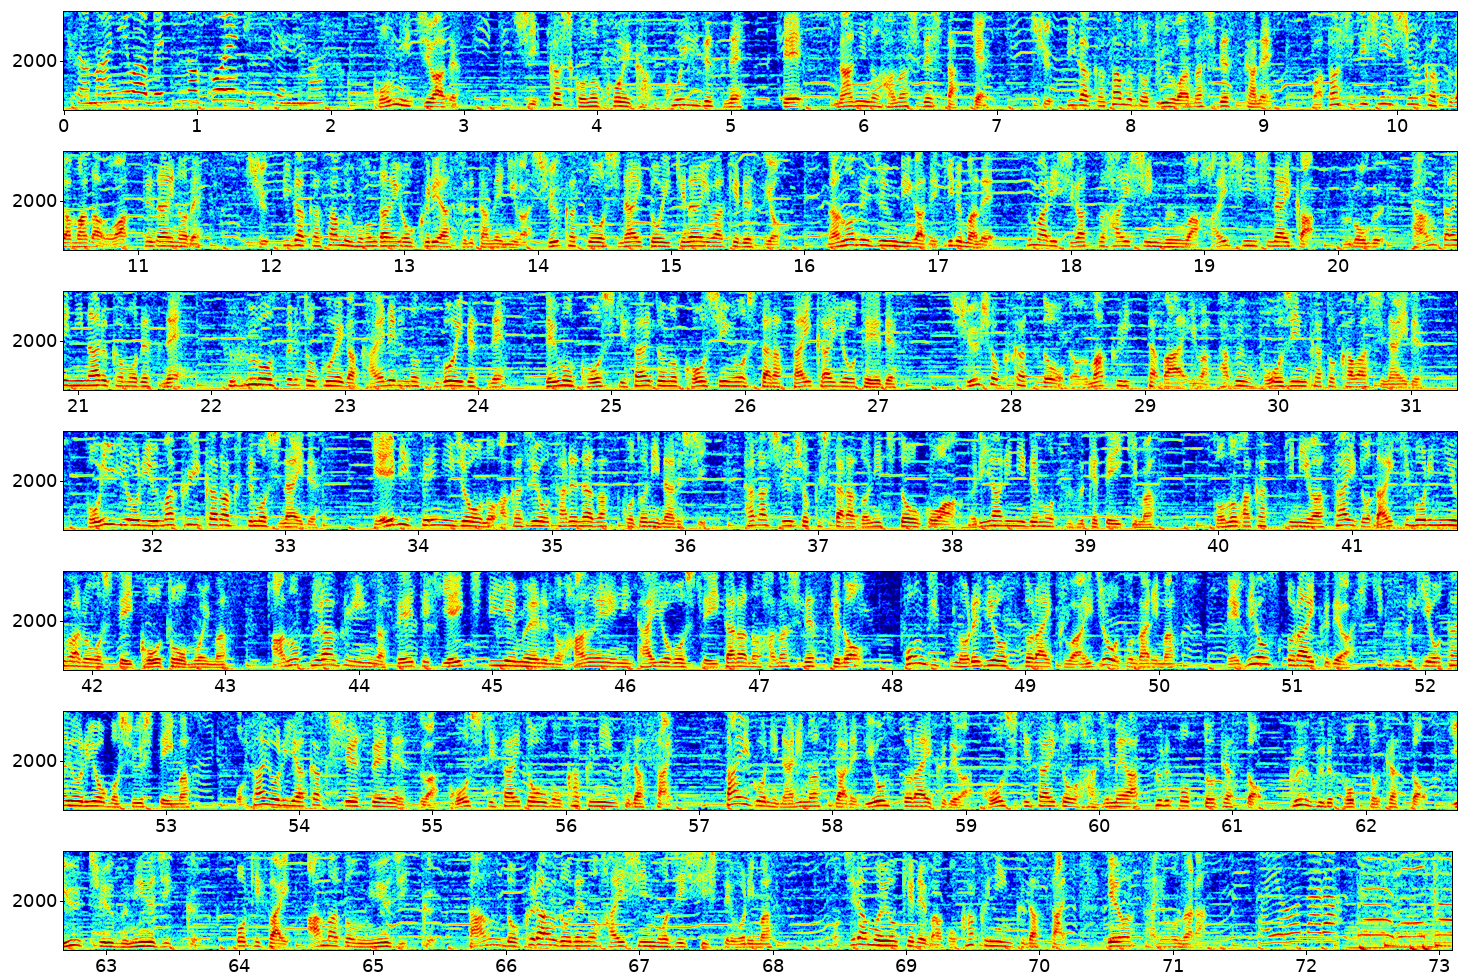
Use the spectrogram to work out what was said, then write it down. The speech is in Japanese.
たまには別の声にしてみますこんにちはです。しかしこの声かっこいいですね。え、何の話でしたっけ？出費がかさむという話ですかね私自身就活がまだ終わってないので、出費がかさむ問題をクリアするためには就活をしないといけないわけですよ。なので準備ができるまで、つまり4月配信分は配信しないか、ブログ、単体になるかもですね。工夫をすると声が変えれるのすごいですね。でも公式サイトの更新をしたら再開予定です。就職活動がうまくいった場合は多分法人化とかはしないです。というよりうまくいかなくてもしないです。営利性以上の赤字を垂れ流すことになるし、ただ就職したら土日投稿は無理やりにでも続けていきます。その暁には再度大規模リニューアルをしていこうと思います。あのプラグインが静的 HTML の反映に対応していたらの話ですけど、本日のレディオストライクは以上となります。レディオストライクでは引き続きお便りを募集しています。お便りや各種 SNS は公式サイトをご確認ください。最後になりますが、レディオストライクでは公式サイトをはじめ Apple Podcast、Google Podcast、YouTube Music、Spotify、Amazon Music、サウンドクラウドでの配信も実施しております。そちらも良ければご確認ください。ではさようなら。さようなら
